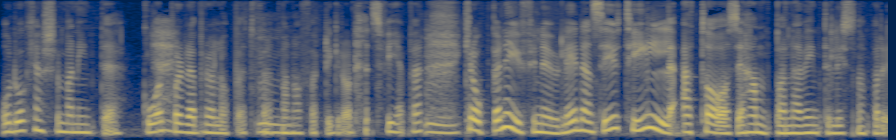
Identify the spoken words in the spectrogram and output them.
och då kanske man inte går på det där bröllopet för att man har 40 graders feber. Kroppen är ju finurlig. Den ser ju till att ta oss i hampan när vi inte lyssnar på, det,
